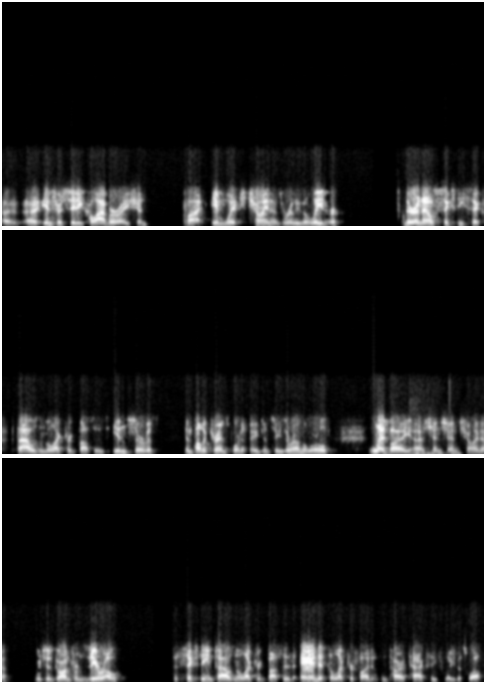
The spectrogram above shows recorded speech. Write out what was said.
uh, uh, intercity collaboration, but in which China is really the leader, there are now 66,000 electric buses in service in public transport agencies around the world, led by uh, Shenzhen, China, which has gone from zero to 16,000 electric buses, and it's electrified its entire taxi fleet as well.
